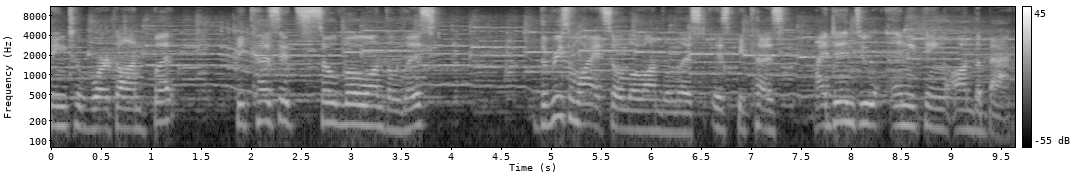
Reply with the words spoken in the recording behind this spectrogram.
thing to work on, but because it's so low on the list, the reason why it's so low on the list is because I didn't do anything on the back.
